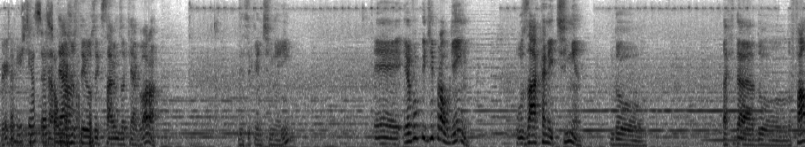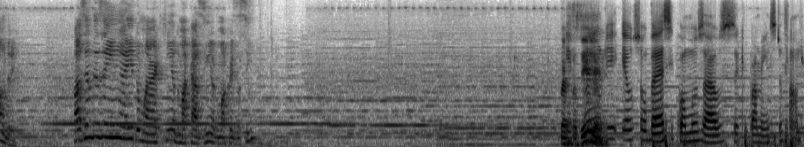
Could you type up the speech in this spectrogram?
Verdade. A gente tem acesso já ao até mapa. ajustei os hexágonos aqui agora, ó. Nesse cantinho aí. É, eu vou pedir pra alguém usar a canetinha do. Daqui da, do, do Foundry. Fazer um desenho aí de uma arquinha, de uma casinha, alguma coisa assim. Vai fazer, gente? Eu soubesse como usar os equipamentos do Foundry.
